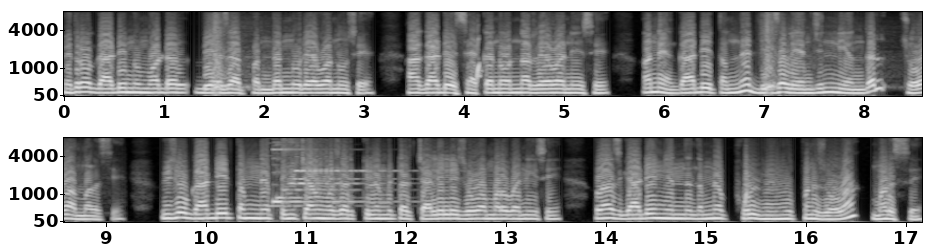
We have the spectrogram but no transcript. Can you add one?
મિત્રો, ગાડીનું મોડલ બે હજાર પંદરનું રહેવાનું છે. આ ગાડી સેકન્ડ ઓનર રહેવાની છે અને ગાડી તમને ડીઝલ એન્જિનની અંદર જોવા મળશે. બીજું ગાડી તમને પંચાણું હજાર કિલોમીટર ચાલેલી જોવા મળવાની છે. પ્લસ ગાડીની અંદર તમને ફૂલ વીમો પણ જોવા મળશે.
